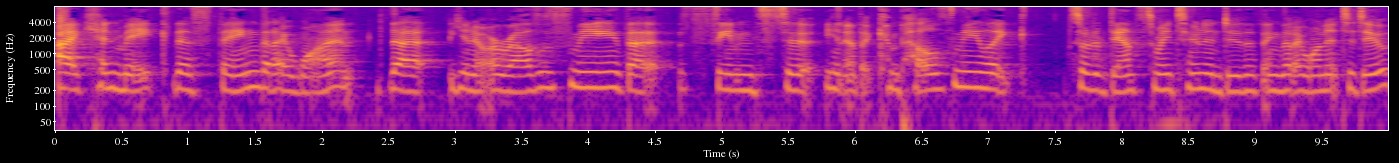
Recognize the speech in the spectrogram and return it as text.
I can make this thing that I want that, you know, arouses me, that seems to, you know, that compels me, like, sort of dance to my tune and do the thing that I want it to do.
